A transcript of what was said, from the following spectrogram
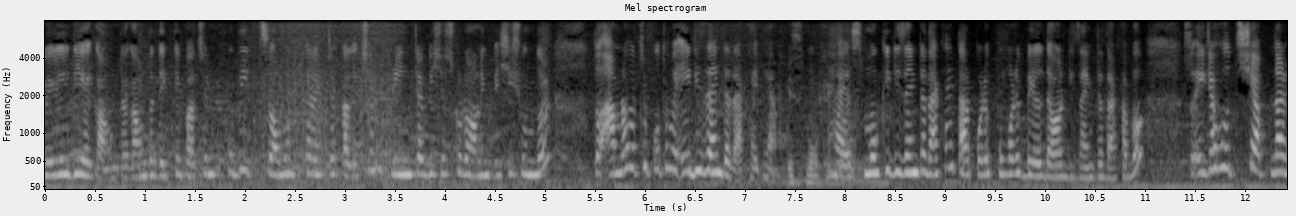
বেল দিয়ে গাউনটা গাউনটা দেখতে পাচ্ছেন খুবই চমৎকার একটা কালেকশন প্রিন্টটা বিশেষ করে অনেক বেশি সুন্দর। তো আমরা হচ্ছে প্রথমে এই ডিজাইনটা দেখাই স্মোকি হ্যাঁ স্মোকি ডিজাইনটা দেখাই তারপরে কোমরে বেল দেওয়ার ডিজাইনটা দেখাবো। সো এটা হচ্ছে আপনার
